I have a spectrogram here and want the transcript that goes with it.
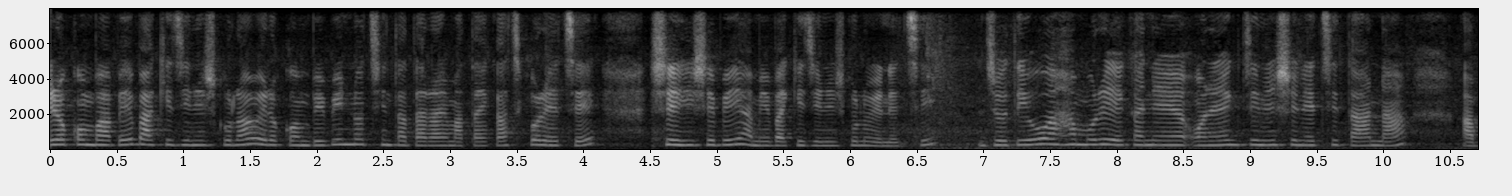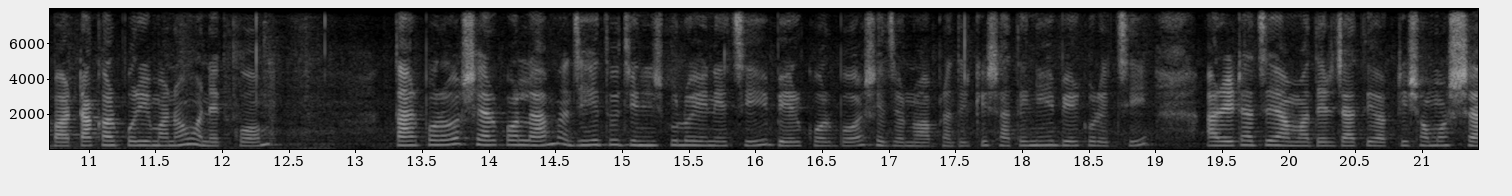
এরকমভাবে বাকি জিনিসগুলোও এরকম বিভিন্ন চিন্তাধারায় মাথায় কাজ করেছে, সেই হিসেবেই আমি বাকি জিনিসগুলো এনেছি। যদিও আহামরি এখানে অনেক জিনিস এনেছি তা না, আবার টাকার পরিমাণও অনেক কম। তারপরও শেয়ার করলাম, যেহেতু জিনিসগুলো এনেছি, বের করব, সেজন্য আপনাদেরকে সাথে নিয়ে বের করেছি। আর এটা যে আমাদের জাতীয় একটি সমস্যা,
